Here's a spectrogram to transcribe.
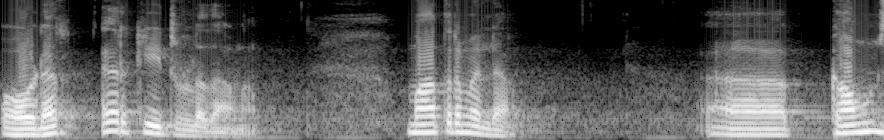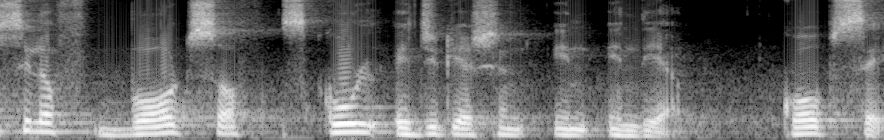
ഓർഡർ ഇറക്കിയിട്ടുള്ളതാണ്. മാത്രമല്ല council of boards of school education in India COBSE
